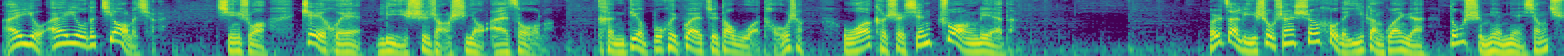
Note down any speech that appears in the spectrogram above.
哎呦哎呦的叫了起来，心说这回李市长是要挨揍了，肯定不会怪罪到我头上。我可是先壮烈的，而在李寿山身后的一干官员都是面面相觑，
